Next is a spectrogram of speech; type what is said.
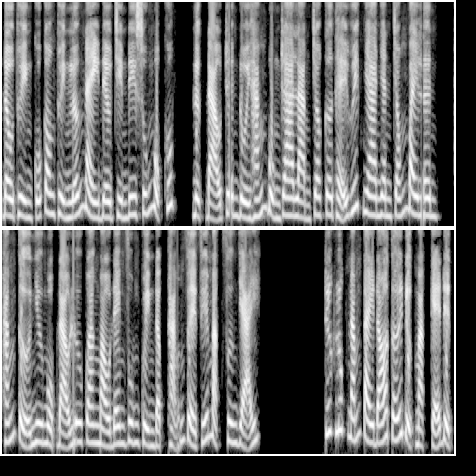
đầu thuyền của con thuyền lớn này đều chìm đi xuống một khúc, lực đạo trên đùi hắn bùng ra làm cho cơ thể huyết nha nhanh chóng bay lên, hắn tựa như một đạo lưu quan màu đen vung quyền đập thẳng về phía mặt phương giải. Trước lúc nắm tay đó tới được mặt kẻ địch,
